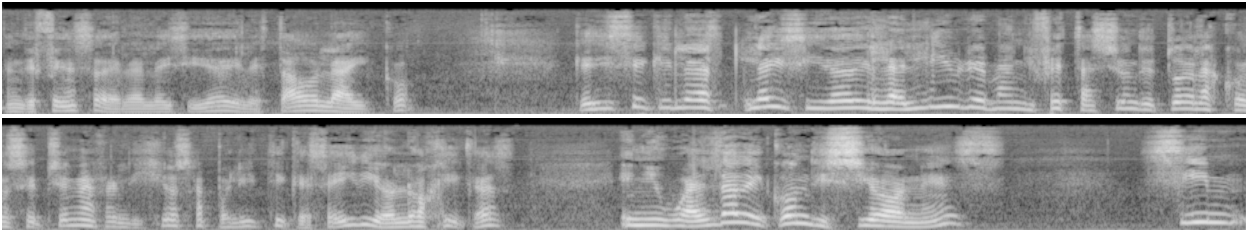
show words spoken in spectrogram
en defensa de la laicidad y el Estado laico, que dice que la laicidad es la libre manifestación de todas las concepciones religiosas, políticas e ideológicas en igualdad de condiciones, sin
